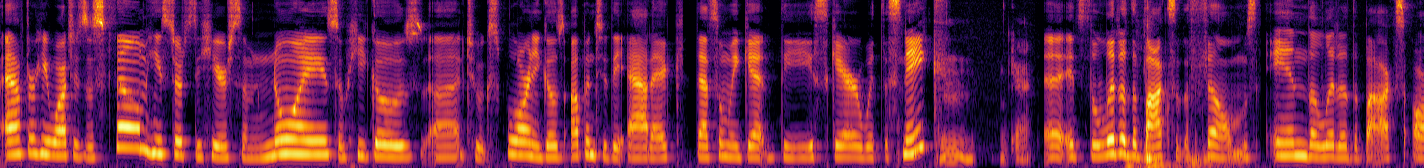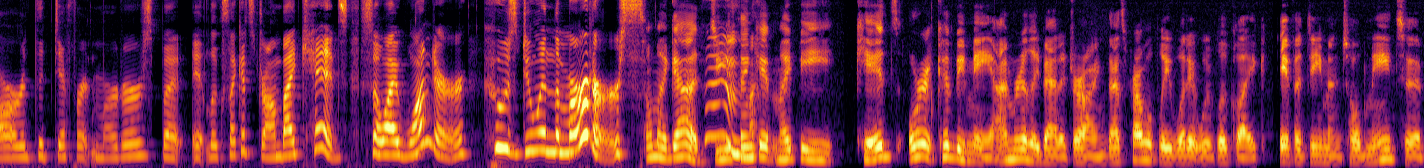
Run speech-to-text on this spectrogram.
After he watches this film, he starts to hear some noise, so he goes uh, to explore and he goes up into the attic. That's when we get the scare with the snake. Mm, okay. Uh, it's the lid of the box of the films. In the lid of the box are the different murders, but it looks like it's drawn by kids. So I wonder who's doing the murders. Oh my god, do you Hmm. think it might be kids? Or it could be me. I'm really bad at drawing. That's probably what it would look like if a demon told me to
